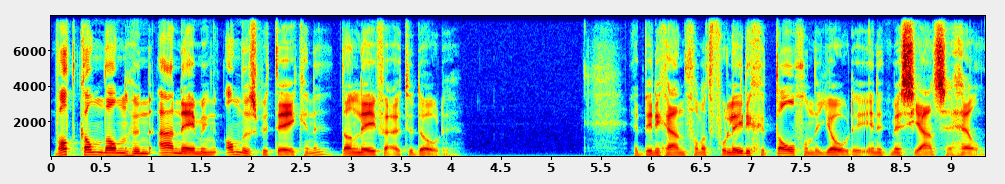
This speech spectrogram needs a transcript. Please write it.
wat kan dan hun aanneming anders betekenen dan leven uit de doden? Het binnengaan van het volledige getal van de Joden in het Messiaanse hel,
